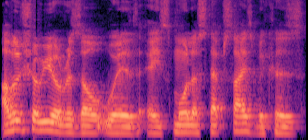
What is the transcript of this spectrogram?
I will show you a result with a smaller step size because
